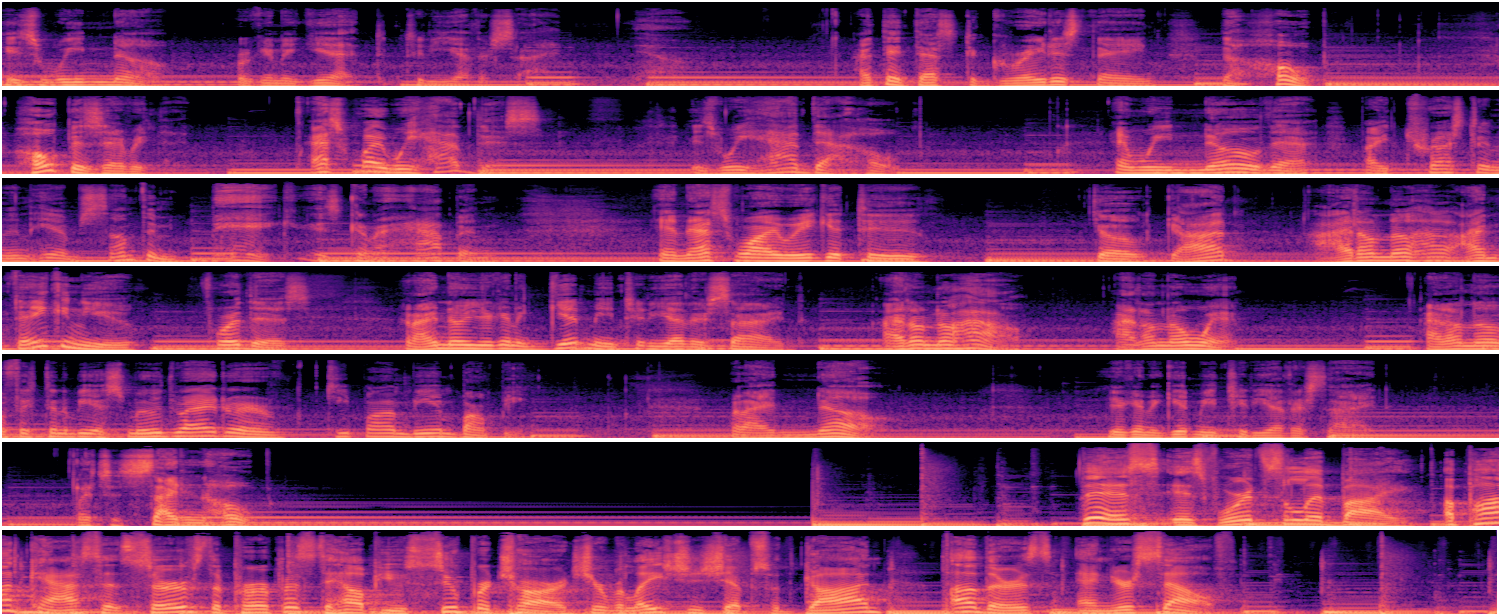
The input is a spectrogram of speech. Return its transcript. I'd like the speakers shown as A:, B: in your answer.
A: is we know we're going to get to the other side.
B: Yeah.
A: I think that's the greatest thing. The hope. Hope is everything. That's why we have this. Is we have that hope. And we know that by trusting in him something big is going to happen. And that's why we get to go, God, I don't know how I'm thanking you for this. And I know you're going to get me to the other side. I don't know how. I don't know when. I don't know if it's going to be a smooth ride or keep on being bumpy. But I know you're going to get me to the other side. It's exciting hope.
B: This is Words to Live By, a podcast that serves the purpose to help you supercharge your relationships with God, others, and yourself.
